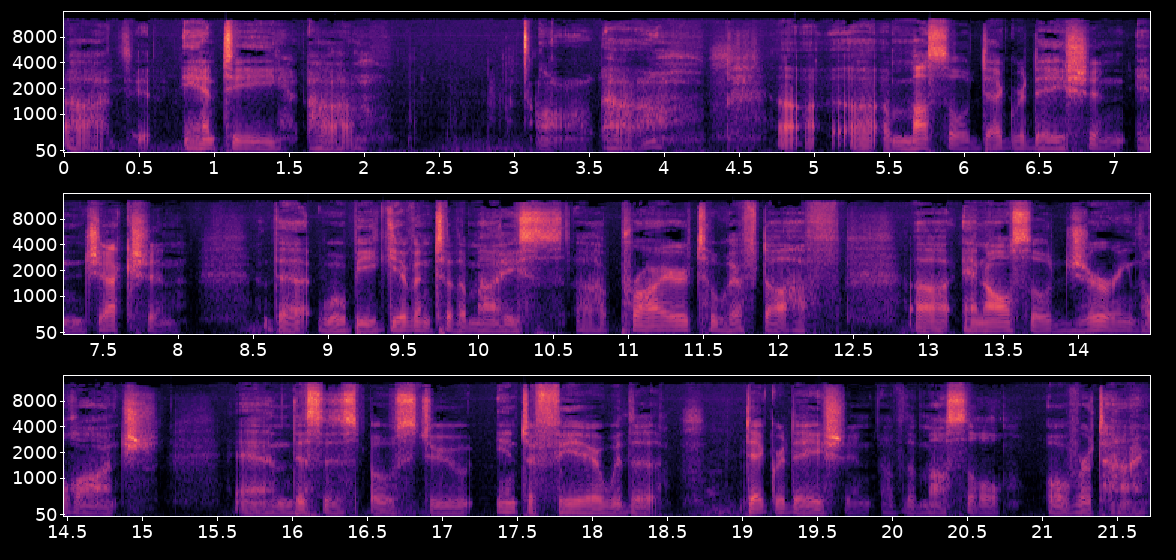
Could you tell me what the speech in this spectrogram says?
uh, anti. Um, muscle degradation injection that will be given to the mice prior to liftoff and also during the launch. And this is supposed to interfere with the degradation of the muscle over time.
